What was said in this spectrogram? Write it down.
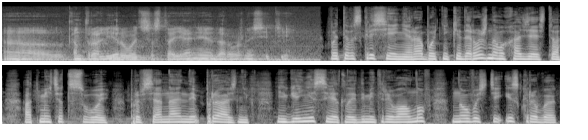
э, контролировать состояние дорожной сети. В это воскресенье работники дорожного хозяйства отметят свой профессиональный праздник. Евгений Светлый, Дмитрий Волнов. Новости из Крывек.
